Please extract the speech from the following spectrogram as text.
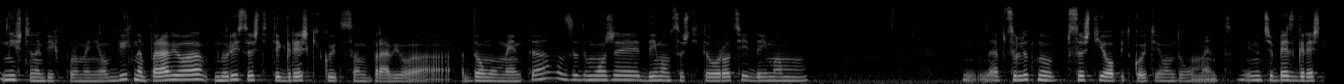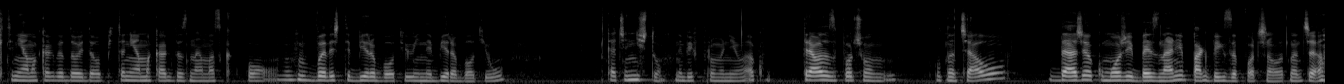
Нищо не бих променила. Бих направила дори същите грешки, които съм правила до момента, за да може да имам същите уроци и да имам абсолютно същия опит, който имам до момента. Иначе без грешките няма как да дойде опита, няма как да знам аз какво в бъдеще би работило и не би работило. Така че нищо не бих променила. Ако трябва да започвам от начало, даже ако може и без знание, пак бих започнала от начало.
